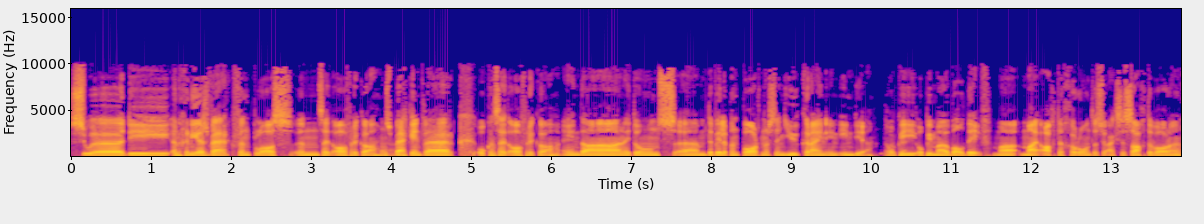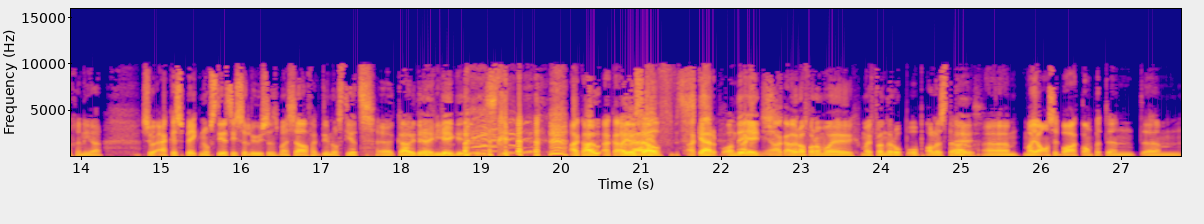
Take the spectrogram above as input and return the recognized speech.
So die ingenieurswerk vind plaas in Suid-Afrika. Ons ja. back-end werk ook in Suid-Afrika en dan het ons um, development partners in Ukraine en India op Okay. die op die mobile dev. Maar my agtergrond is so ek's 'n sagte ware ingenieur. So ek spek nog steeds die solutions myself. Ek doen nog steeds uh, code Jy review. kyk is- ek hou ek hou hou jouself skerp on the ek, edge. Ja, ek hou daarvan om my my vinger op op alles te hou. Yes. Ehm um, maar ja, ons het baie competent ehm um,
